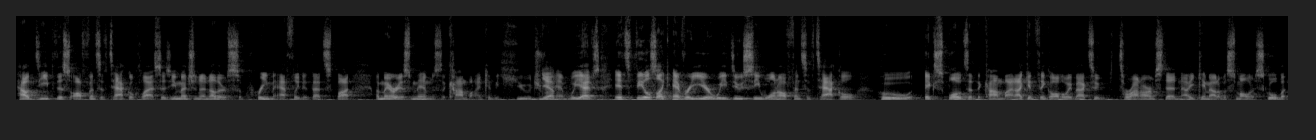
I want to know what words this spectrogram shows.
how deep this offensive tackle class is. You mentioned another supreme athlete at that spot, Amarius Mims. The combine can be huge for Yep. him. We have. It feels like every year we do see one offensive tackle who explodes at the combine. I can think all the way back to Terron Armstead. Now he came out of a smaller school, but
